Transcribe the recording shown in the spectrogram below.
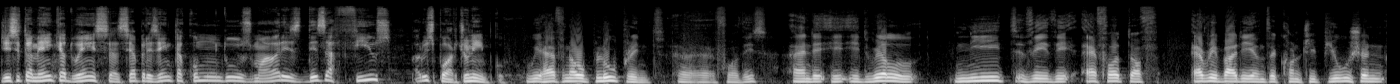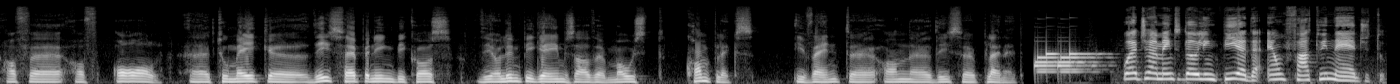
Disse também que a doença se apresenta como um dos maiores desafios para o esporte olímpico. We have no blueprint uh, for this, and it, it will need the, the effort of everybody and the contribution of, uh, of all uh, to make uh, this happening because the Olympic Games are the most complex event uh, on uh, this uh, planet. O adiamento da Olimpíada é um fato inédito.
